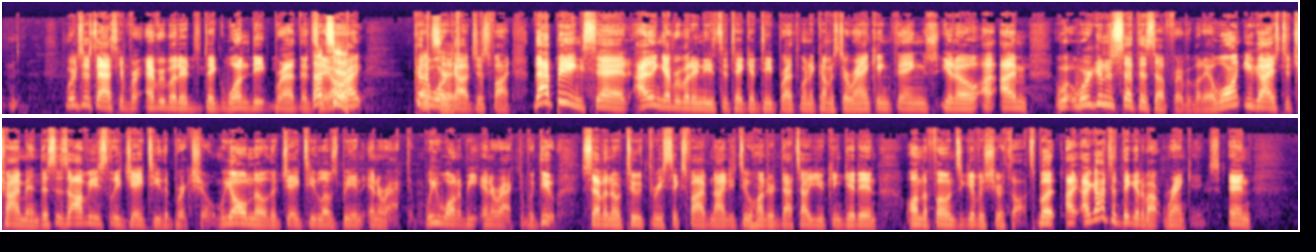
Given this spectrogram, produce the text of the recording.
We're just asking for everybody to take one deep breath and That's say, it. all right, going to work it. out just fine. That being said, I think everybody needs to take a deep breath when it comes to ranking things. You know, I, am we're going to set this up for everybody. I want you guys to chime in. This is obviously JT the Brick Show. We all know that JT loves being interactive. We want to be interactive with you. 702-365-9200. That's how you can get in on the phones and give us your thoughts. But I, I got to thinking about rankings and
